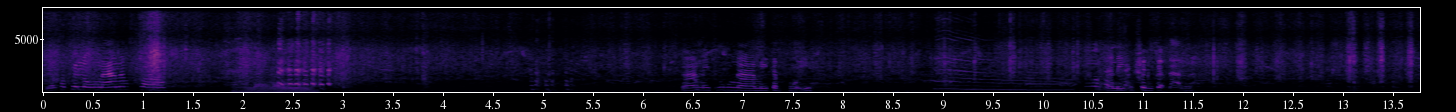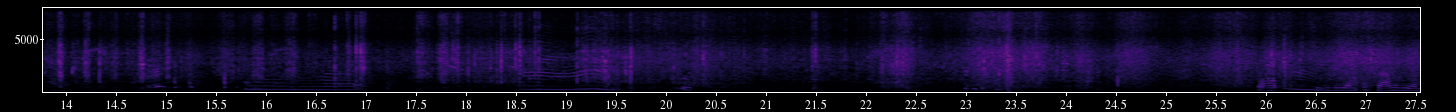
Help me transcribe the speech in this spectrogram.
เดี๋ยวเขาไปลงล้างน้ำคลอง ไม่ไม่มี น้ำในทุ่งนามีแต่ปุ๋ย อันนี้ก็เป็นกระดานอืมอืมชอบสี่เหลี่ยมสามเหลี่ยม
